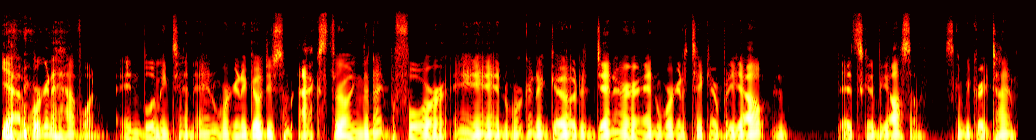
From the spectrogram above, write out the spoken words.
yeah, we're gonna have one in Bloomington, and we're gonna go do some axe throwing the night before, and we're gonna go to dinner, and we're gonna take everybody out, and it's gonna be awesome. It's gonna be a great time.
